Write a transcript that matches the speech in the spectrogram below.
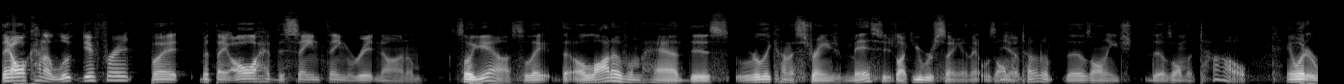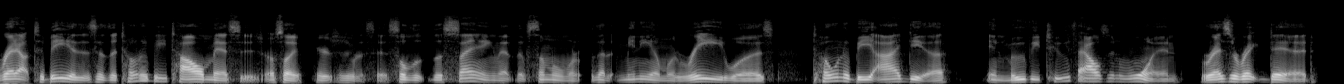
They all kind of look different, but but they all have the same thing written on them. So yeah, so they the, a lot of them had this really kind of strange message, like you were saying, that was on Yeah. the tone of, that was on each that was on the tile, and what it read out to be is it says the Toynbee tile message. Oh, so here's, here's what it says. So the, the saying that the, someone would, that many of them would read was Toynbee idea in movie 2001 Resurrect Dead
